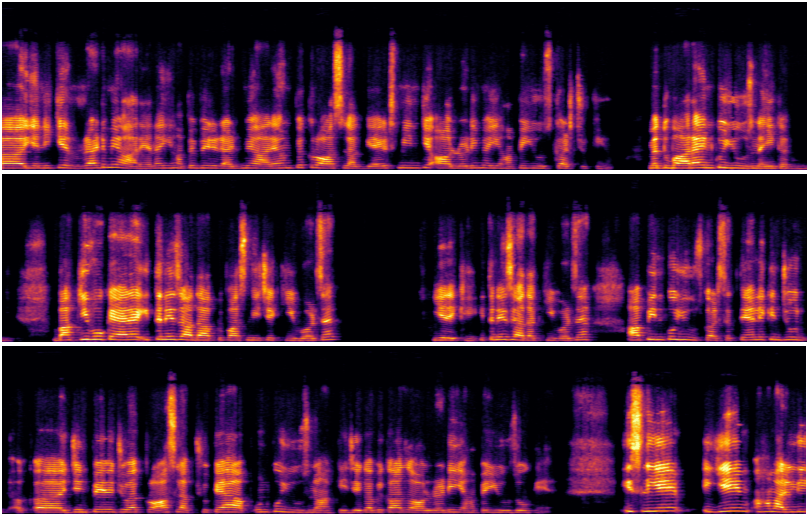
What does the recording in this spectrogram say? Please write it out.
यानी कि रेड में आ रहे हैं ना, यहाँ पे भी रेड में आ रहे हैं, उन पे क्रॉस लग गया इट्स मीन कि ऑलरेडी मैं यहाँ पे यूज़ कर चुकी हूँ। मैं दोबारा इनको यूज़ नहीं करूँगी। बाकी वो कह रहा है, इतने ज़्यादा आपके पास नीचे कीवर्ड्स हैं। ये देखें, इतने ज़्यादा कीवर्ड्स हैं, आप इनको यूज़ कर सकते हैं, लेकिन जो जिन पे जो है क्रॉस लग चुके हैं, आप उनको यूज़ ना कीजिएगा बिकॉज़ ऑलरेडी यहाँ पे यूज़ हो गए हैं। इसलिए ये हमारे लिए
